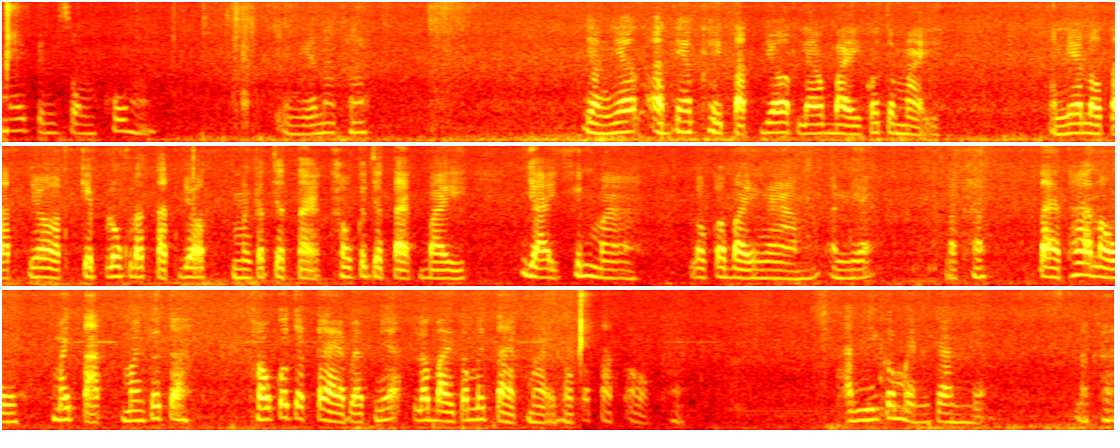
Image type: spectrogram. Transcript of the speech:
ไม่เป็นทรงพุ่ม อย่างเงี้ยนะคะ อย่างเงี้ยอันเนี้ยเคยตัดยอดแล้วใบก็จะใหม่ อันเนี้ยเราตัดยอด เก็บลูกแล้วตัดยอดมันก็จะแตกเขาก็จะแตกใบใหญ่ขึ้นมา แล้วก็ใบงามอันเนี้ยนะคะ แต่ถ้าเราไม่ตัดมันก็จะ เขาก็จะแก่แบบเนี้ยแล้วใบก็ไม่แตกใหม่เราก็ตัดออกค่ะ อันนี้ก็เหมือนกันเนี่ยนะคะ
